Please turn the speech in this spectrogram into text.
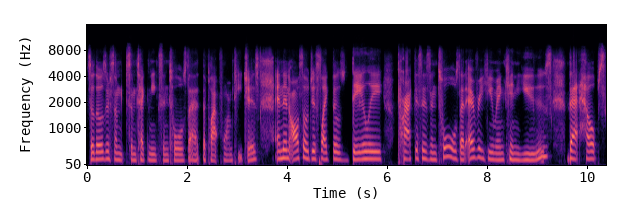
So those are some some techniques and tools that the platform teaches. And then also just like those daily practices and tools that every human can use that helps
